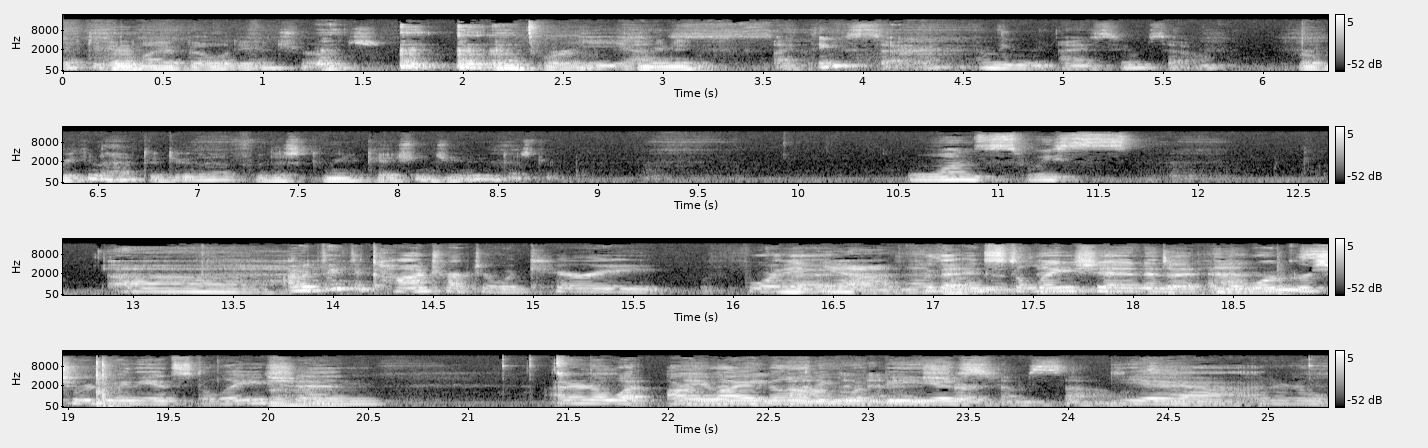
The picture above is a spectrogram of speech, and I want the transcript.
Do you have to get liability insurance for community? yes, I think so. I mean, I assume so. Are we going to have to do that for this communications union district? Once we, s- uh, I would think the contractor would carry for the Yeah, for the one of the installation and the, and the workers who are doing the installation. I don't know what our they would liability be would be insured as themselves. yeah, I don't know.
